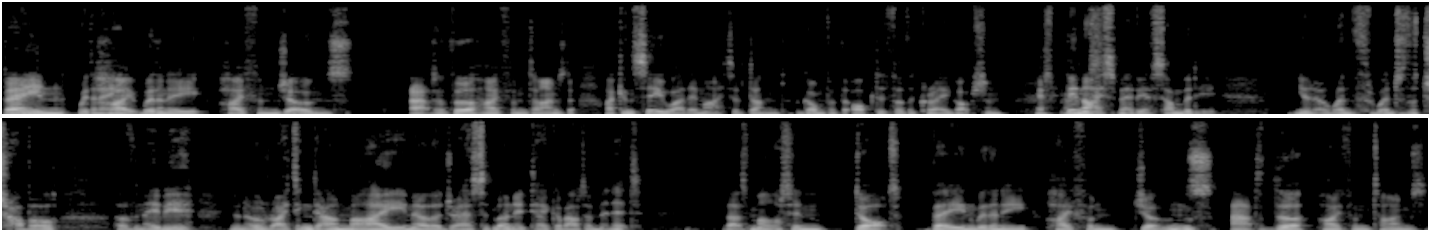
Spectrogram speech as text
Bain with an hy- E. with an E hyphen Jones at the hyphen times. I can see why they might have done gone for the opted for the Craig option. Yes, It'd be nice maybe if somebody, you know, went through, went to the trouble of maybe you know writing down my email address. It'll only take about a minute. That's Martin dot Bain with an E hyphen Jones at the hyphen times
